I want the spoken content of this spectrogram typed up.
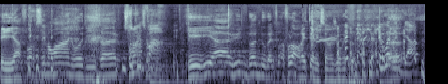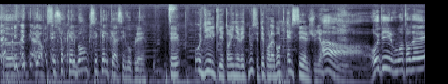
Et il y a forcément un auditeur. Soin, soin. Qui a une bonne nouvelle. Il va falloir arrêter avec ça un jour. Moi, j'aime bien. Euh, alors, c'est sur quelle banque C'est quel cas, s'il vous plaît? C'est Odile qui est en ligne avec nous, c'était pour la banque LCL, Julien. Ah, Odile, vous m'entendez?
